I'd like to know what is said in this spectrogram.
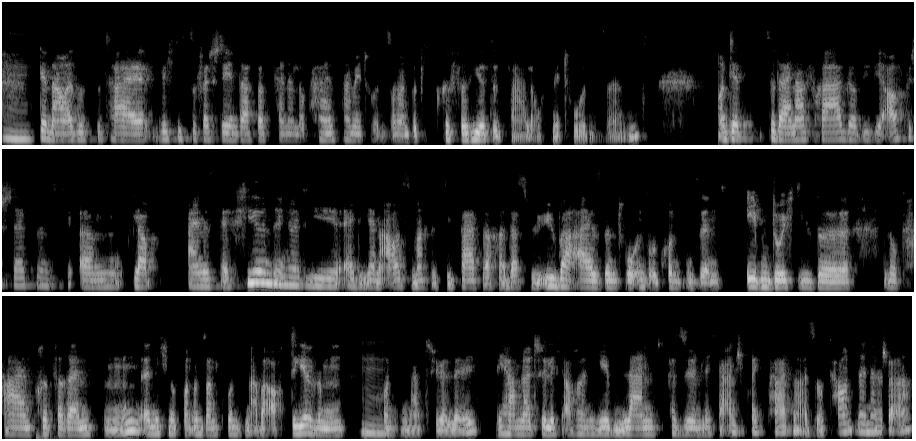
Mhm. Genau, also es ist total wichtig zu verstehen, dass das keine lokalen Zahlmethoden, sondern wirklich präferierte Zahlungsmethoden sind. Und jetzt zu deiner Frage, wie wir aufgestellt sind. Ich ähm, glaube, eines der vielen Dinge, die Adyen ausmacht, ist die Tatsache, dass wir überall sind, wo unsere Kunden sind. Eben durch diese lokalen Präferenzen, äh, nicht nur von unseren Kunden, aber auch deren mhm. Kunden natürlich. Wir haben natürlich auch in jedem Land persönliche Ansprechpartner, also Account Manager,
